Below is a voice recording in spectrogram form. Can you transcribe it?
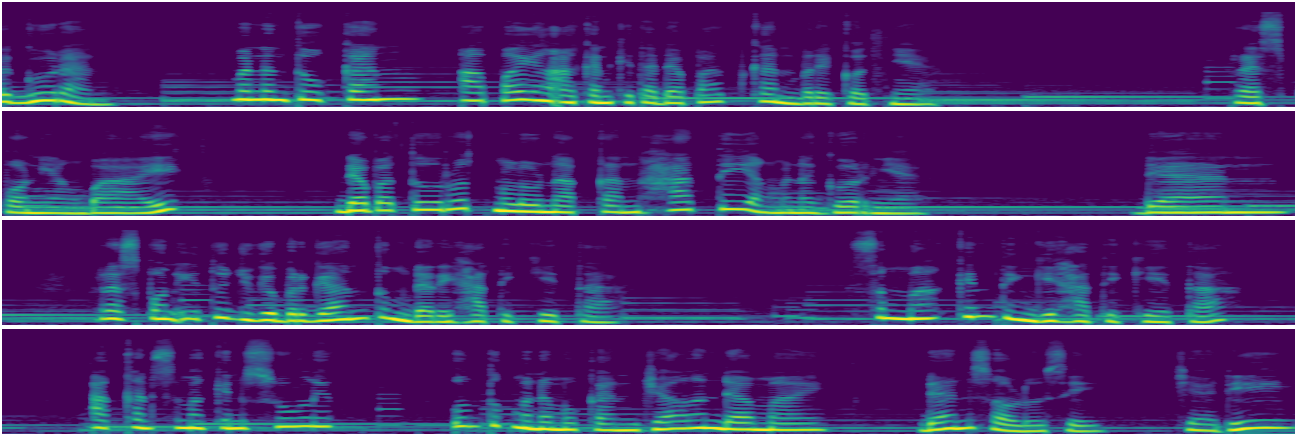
teguran menentukan apa yang akan kita dapatkan berikutnya. Respon yang baik dapat turut melunakkan hati yang menegurnya, dan respon itu juga bergantung dari hati kita. Semakin tinggi hati kita, akan semakin sulit untuk menemukan jalan damai dan solusi. Jadi,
